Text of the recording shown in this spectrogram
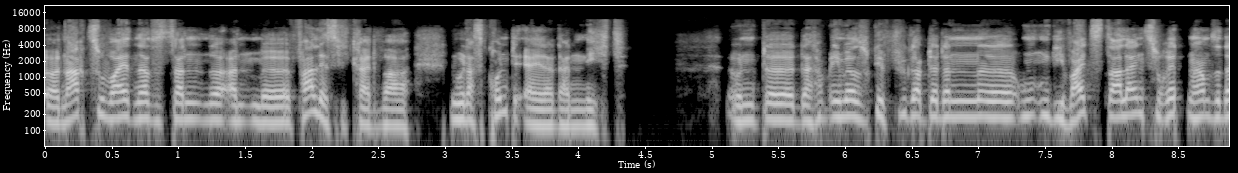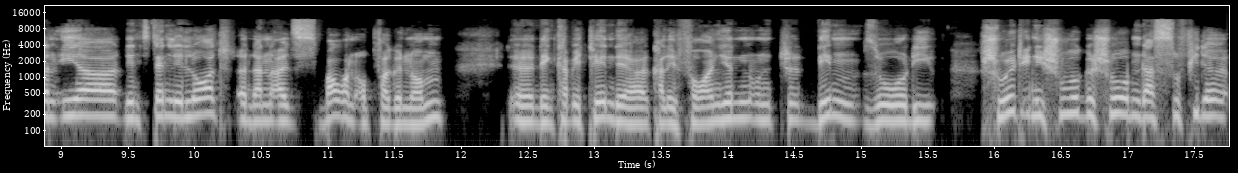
äh, nachzuweisen, dass es dann an äh, Fahrlässigkeit war. Nur das konnte er ja dann nicht. Und äh, da habe ich immer das Gefühl gehabt, ja, dann, äh, um, um, die White Star zu retten, haben sie dann eher den Stanley Lord äh, dann als Bauernopfer genommen, äh, den Kapitän der Kalifornien und äh, dem so die Schuld in die Schuhe geschoben, dass so viele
